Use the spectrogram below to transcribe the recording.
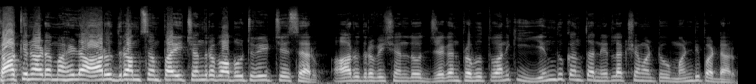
కాకినాడ మహిళ ఆరుద్ర అంశంపై చంద్రబాబు ట్వీట్ చేశారు. ఆరుద్ర విషయంలో జగన్ ప్రభుత్వానికి ఎందుకంత నిర్లక్ష్యం అంటూ మండిపడ్డారు.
